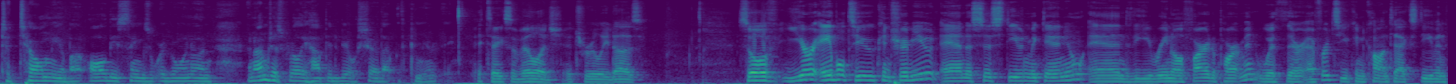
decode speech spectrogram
to tell me about all these things that were going on, and I'm just really happy to be able to share that with the community. It takes a village. It truly does. So if you're able to contribute and assist Stephen McDaniel and the Reno Fire Department with their efforts, you can contact Stephen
